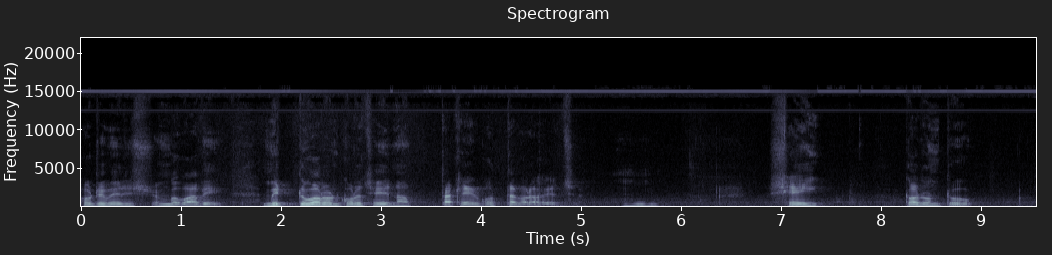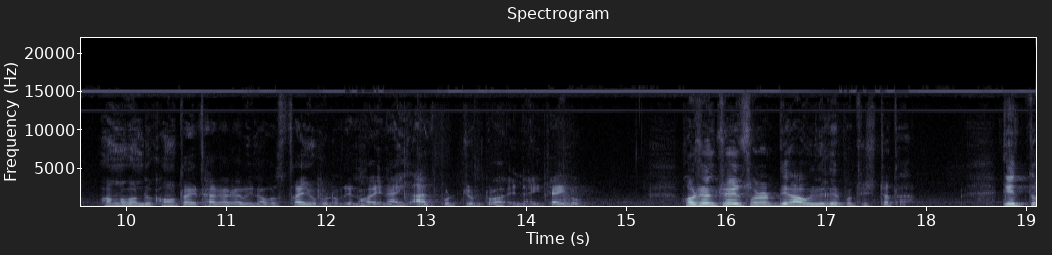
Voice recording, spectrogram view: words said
হোটেলে নিঃসঙ্গভাবে মৃত্যুবরণ করেছে না তাকে হত্যা করা হয়েছে। সেই তদন্ত বঙ্গবন্ধু ক্ষমতায় থাকাকালীন অবস্থায়ও কোনো দিন হয় নাই আজ পর্যন্ত হয় নাই। যাই হোক হোসেন শহীদ সরদ্দি আওয়ামী লীগের প্রতিষ্ঠাতা। কিন্তু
